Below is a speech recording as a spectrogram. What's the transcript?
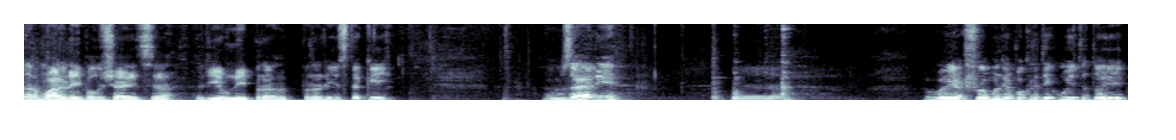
Нормальний, виходить, рівний про- проріз такий. Взагалі, е, ви, якщо мене покритикуєте, то і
